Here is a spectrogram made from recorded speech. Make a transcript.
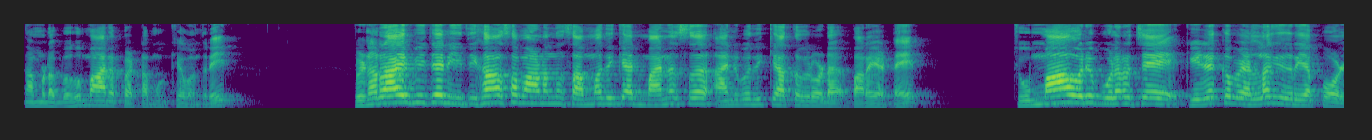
നമ്മുടെ ബഹുമാനപ്പെട്ട മുഖ്യമന്ത്രി. പിണറായി വിജയൻ ഇതിഹാസമാണെന്ന് സമ്മതിക്കാൻ മനസ്സ് അനുവദിക്കാത്തവരോട് പറയട്ടെ. ചുമ്മാ ഒരു പുലർച്ചെ കിഴക്ക് വെള്ള കീറിയപ്പോൾ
